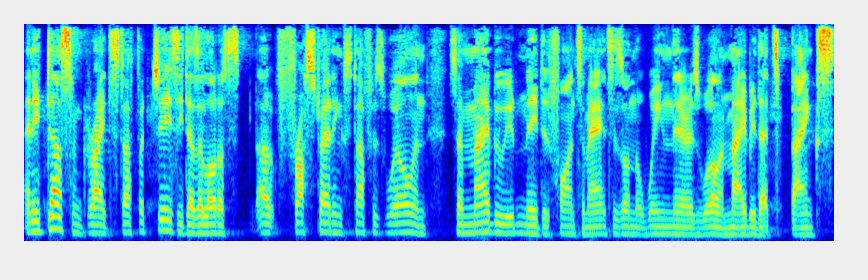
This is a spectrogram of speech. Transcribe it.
and he does some great stuff. But geez, he does a lot of uh, frustrating stuff as well. And so maybe we need to find some answers on the wing there as well. And maybe that's Banks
